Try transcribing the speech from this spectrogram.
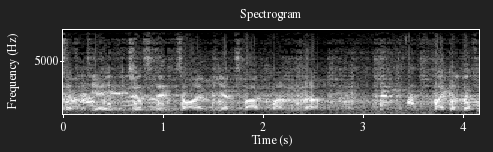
78, just in time. Jens Bachmann. Uh, Michael Dutch,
